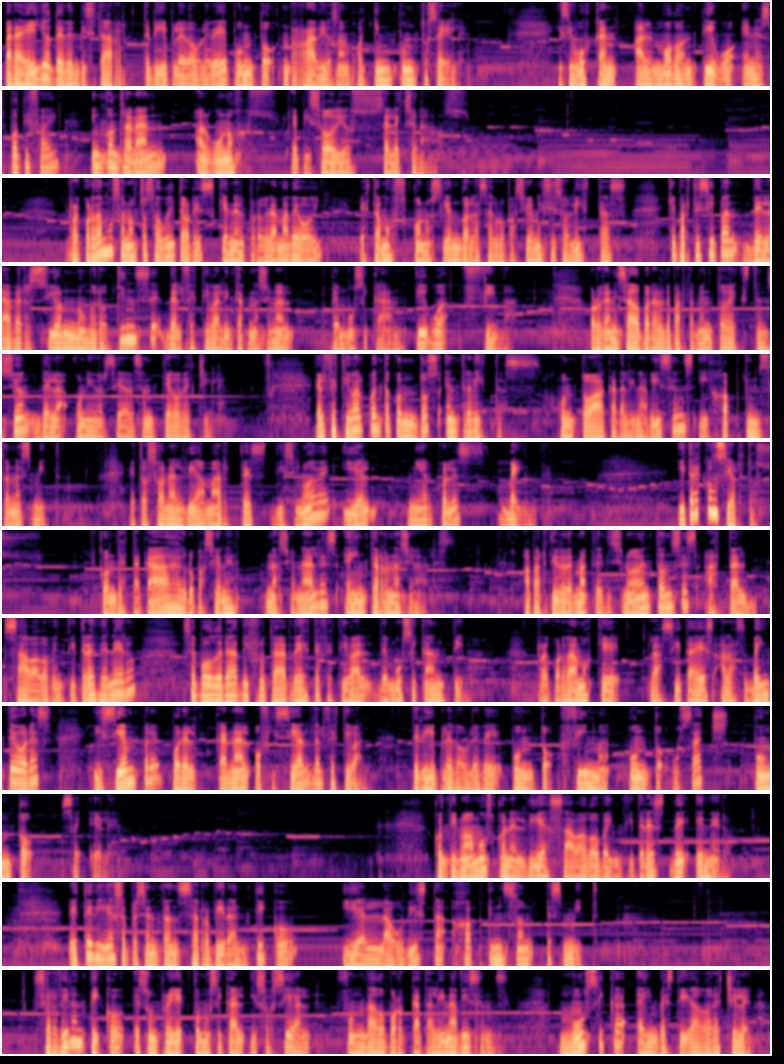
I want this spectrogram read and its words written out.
Para ello deben visitar www.radiosanjoaquín.cl. Y si buscan al modo antiguo en Spotify, encontrarán algunos episodios seleccionados. Recordamos a nuestros auditores que en el programa de hoy estamos conociendo las agrupaciones y solistas que participan de la versión número 15 del Festival Internacional de Música Antigua FIMA, organizado por el Departamento de Extensión de la Universidad de Santiago de Chile. El festival cuenta con dos entrevistas, junto a Catalina Vicens y Hopkinson Smith. Estos son el día martes 19 y el miércoles 20. Y tres conciertos, con destacadas agrupaciones nacionales e internacionales. A partir del martes 19 entonces hasta el sábado 23 de enero se podrá disfrutar de este festival de música antigua. Recordamos que la cita es a las 20 horas y siempre por el canal oficial del festival www.fima.usach.cl. Continuamos con el día sábado 23 de enero. Este día se presentan Servir Antico y el laudista Hopkinson Smith. Servir Antico es un proyecto musical y social fundado por Catalina Vicens, música e investigadora chilena.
